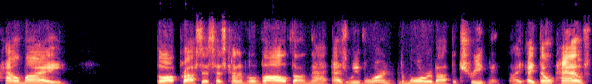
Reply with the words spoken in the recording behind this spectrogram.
how my thought process has kind of evolved on that as we've learned more about the treatment. I, I don't have,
